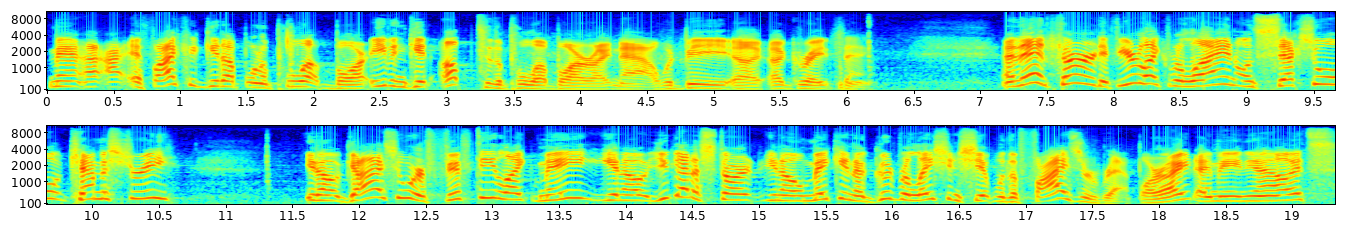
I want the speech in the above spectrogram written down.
Man, I, I, if I could get up on a pull up bar, even get up to the pull up bar right now, would be a, a great thing. And then, third, if you're like relying on sexual chemistry, you know, guys who are 50 like me, you know, you got to start, you know, making a good relationship with a Pfizer rep, all right? I mean, you know, it's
